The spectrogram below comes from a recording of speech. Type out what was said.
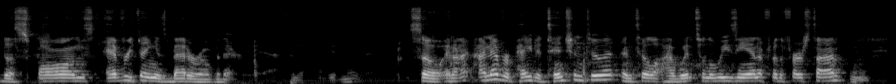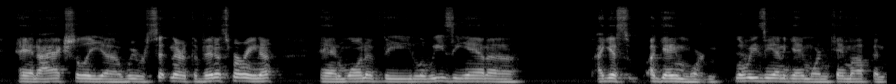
the spawns, everything is better over there. Yeah, I didn't know that. So, and I, I never paid attention to it until I went to Louisiana for the first time. Mhm. And I actually, uh, we were sitting there at the Venice Marina, and one of the Louisiana, I guess, a game warden, Louisiana game warden came up and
